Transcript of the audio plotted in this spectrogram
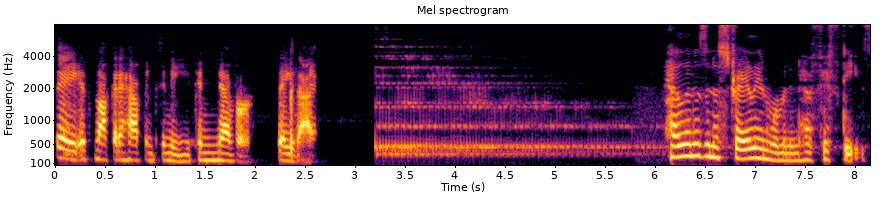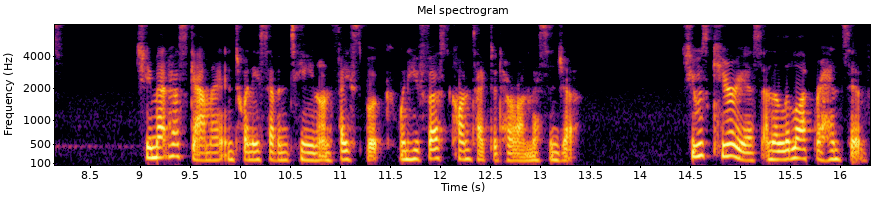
say it's not going to happen to me. You can never say that. Helen is an Australian woman in her 50s. She met her scammer in 2017 on Facebook when he first contacted her on Messenger. She was curious and a little apprehensive,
